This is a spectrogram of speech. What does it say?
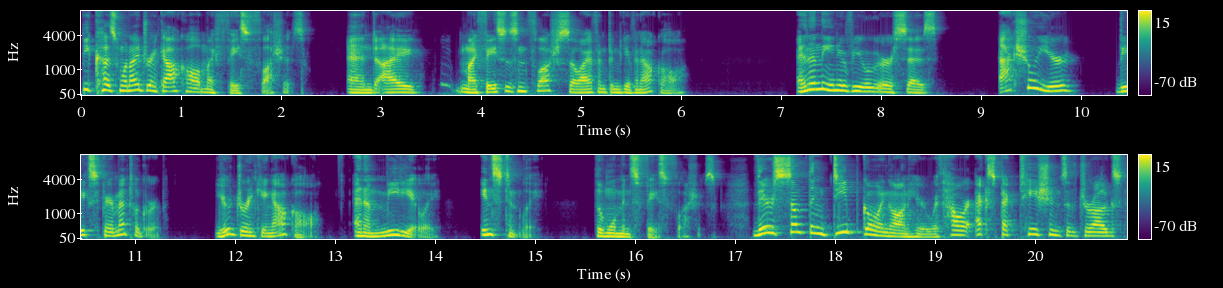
Because when I drink alcohol, my face flushes. And I my face isn't flush, so I haven't been given alcohol. And then the interviewer says, actually you're the experimental group. You're drinking alcohol. And immediately, instantly, the woman's face flushes. There's something deep going on here with how our expectations of drugs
